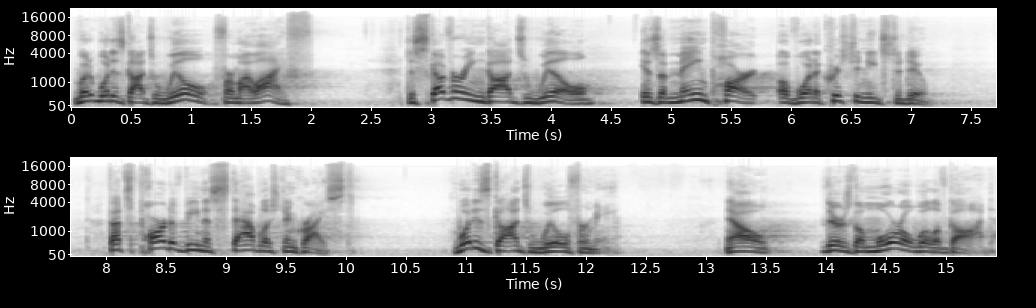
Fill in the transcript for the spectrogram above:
What, what is God's will for my life? Discovering God's will is a main part of what a Christian needs to do. That's part of being established in Christ. What is God's will for me? Now, there's the moral will of God.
